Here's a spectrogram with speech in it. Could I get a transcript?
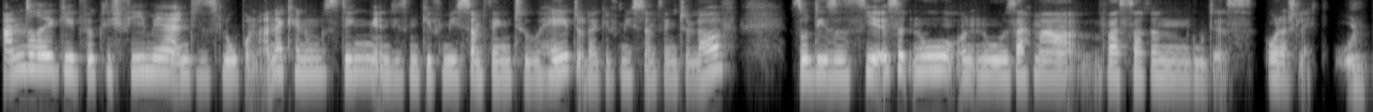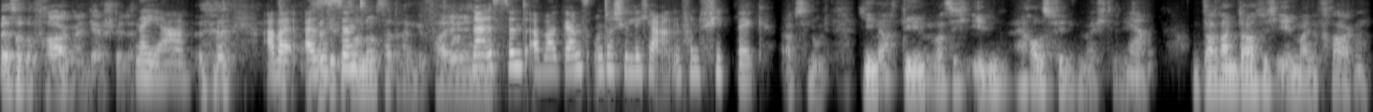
andere geht wirklich viel mehr in dieses Lob- und Anerkennungsding, in diesem Give me something to hate oder Give me something to love. So dieses, hier ist es nu und nu sag mal, was darin gut ist oder schlecht. Und bessere Fragen an der Stelle. Naja, aber was also hat dir sind, besonders daran gefallen? Na, es sind aber ganz unterschiedliche Arten von Feedback. Absolut. Je nachdem, was ich eben herausfinden möchte. Wieder. Ja. Und daran darf ich eben meine Fragen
